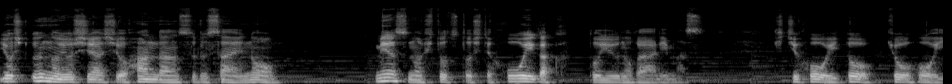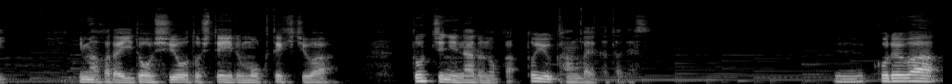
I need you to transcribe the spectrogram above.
よし運の良し悪しを判断する際の目安の一つとして方位学というのがあります。基地方位と強方位。今から移動しようとしている目的地はどっちになるのかという考え方です。これは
